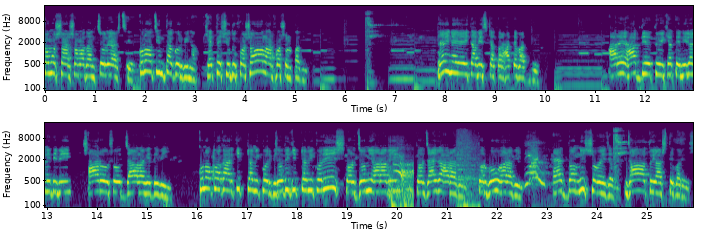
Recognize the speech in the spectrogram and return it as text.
সমস্যার সমাধান চলে আসছে। কোনো চিন্তা করবি না। খেতে শুধু ফসল আর ফসল পাবি। এই নে এই তাবিজটা তোর হাতে বাঁধবি। আরে হাত দিয়ে তুই খেতে নিরানি দিবি। সার ওষুধ যা লাগে দিবি। কোন প্রকার কিপটামি করবি যদি কিপটামি করিস তোর জমি হারাবি তোর জায়গা হারাবি তোর বউ হারাবি একদম নিঃস্ব হয়ে যাবে। যা তুই আসতে পারিস।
